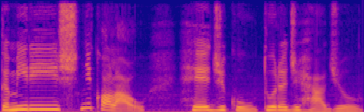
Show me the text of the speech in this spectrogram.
Tamiris Nicolau, Rede Cultura de Rádio.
